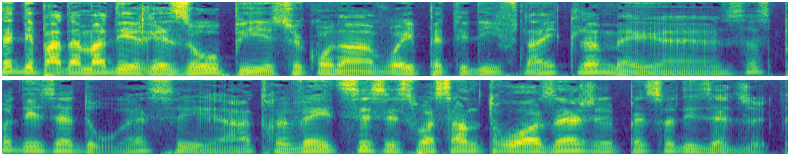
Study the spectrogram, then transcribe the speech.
peut-être dépendamment des réseaux, puis ceux qu'on envoie péter des fenêtres, là, mais euh, ça, c'est pas des ados. Hein, c'est entre 26 et 63 ans, j'appelle ça des adultes.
